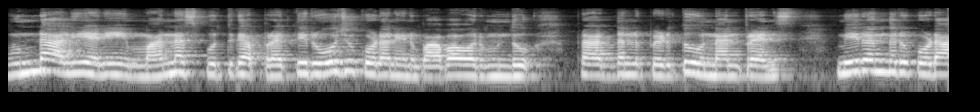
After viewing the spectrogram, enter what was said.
ఉండాలి అని మనస్ఫూర్తిగా ప్రతిరోజు కూడా నేను బాబావారి ముందు ప్రార్థనలు పెడుతూ ఉన్నాను ఫ్రెండ్స్. మీరందరూ కూడా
